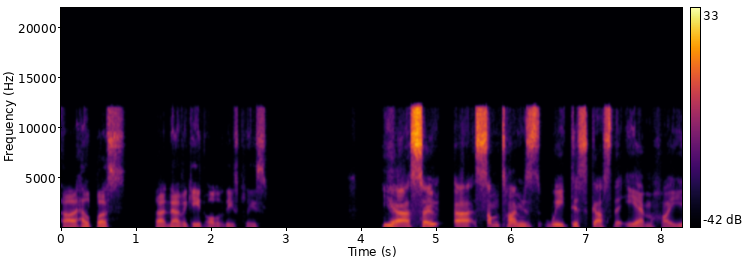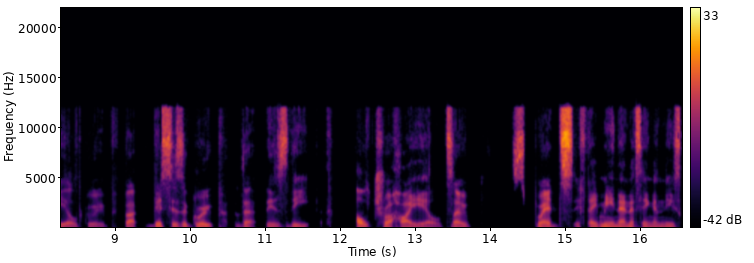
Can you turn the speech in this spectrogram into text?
Uh, help us uh, navigate all of these, please. Yeah, so uh, sometimes we discuss the EM high yield group, but this is a group that is the ultra high yield. So spreads, if they mean anything, and these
